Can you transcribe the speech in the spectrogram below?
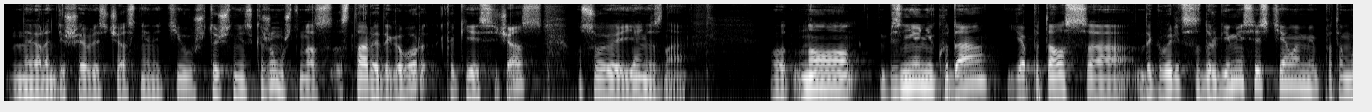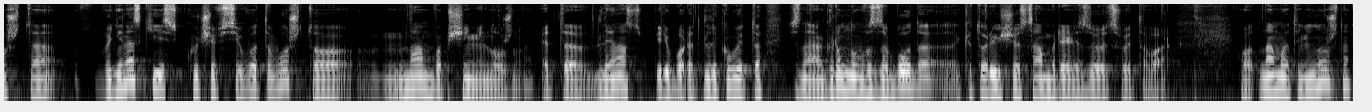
наверное, дешевле сейчас не найти, уж точно не скажу, потому что у нас старый договор, как есть сейчас, условия, я не знаю. Вот. Но без нее никуда. Я пытался договориться с другими системами, потому что в 1С есть куча всего того, что нам вообще не нужно. Это для нас перебор, это для какого-то, не знаю, огромного завода, который еще сам реализует свой товар. Вот. Нам это не нужно.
